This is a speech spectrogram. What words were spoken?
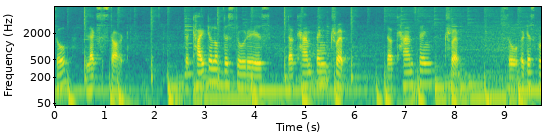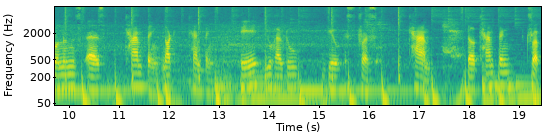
So let's start. The title of the story is the camping trip. The camping trip. So it is pronounced as camping not camping. A you have to give stress. Camp. The camping trip.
